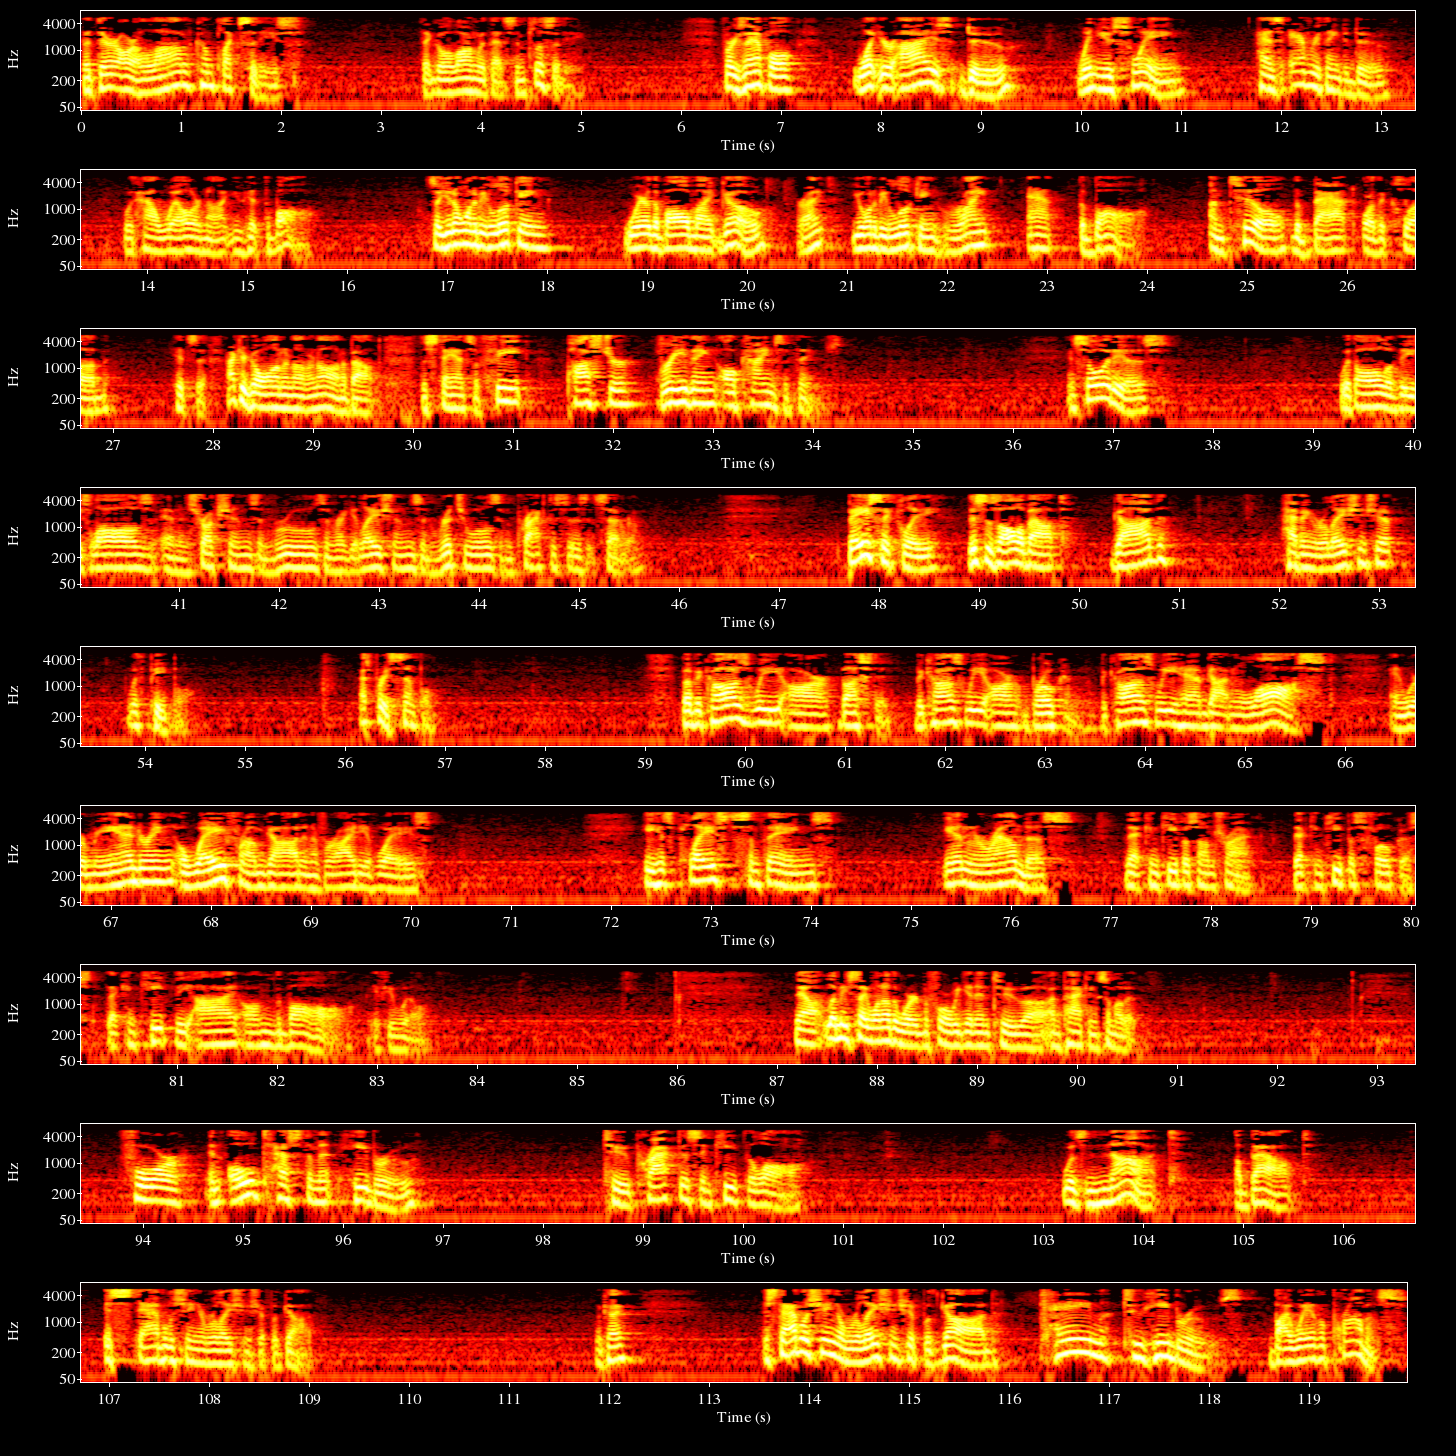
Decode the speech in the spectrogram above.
But there are a lot of complexities that go along with that simplicity. For example, what your eyes do when you swing has everything to do with how well or not you hit the ball. So you don't want to be looking where the ball might go, right? You want to be looking right at the ball until the bat or the club hits it. I could go on and on and on about the stance of feet, posture, breathing, all kinds of things. And so it is with all of these laws and instructions and rules and regulations and rituals and practices, etc. Basically, this is all about God having a relationship with people. That's pretty simple. But because we are busted, because we are broken, because we have gotten lost and we're meandering away from God in a variety of ways, He has placed some things in and around us that can keep us on track, that can keep us focused, that can keep the eye on the ball, if you will. Now, let me say one other word before we get into uh, unpacking some of it. For an Old Testament Hebrew to practice and keep the law was not about establishing a relationship with God. Okay? Establishing a relationship with God came to Hebrews by way of a promise.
